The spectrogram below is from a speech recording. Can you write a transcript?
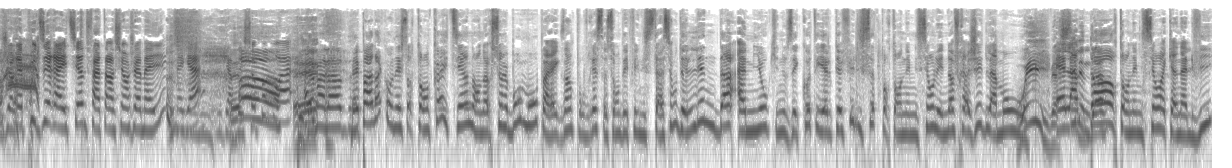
J'aurais pu dire à Étienne, fais attention Jamaïque, mais gars, gardez ça pour moi. Mais pendant qu'on est sur ton cas, Étienne, on a reçu un beau mot, par exemple, pour vrai, ce sont des félicitations de Linda Amio qui nous écoute et elle te félicite pour ton émission Les Naufragés de l'amour. Oui, merci, Elle Linda. adore ton émission à Canal Vie,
